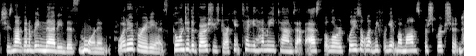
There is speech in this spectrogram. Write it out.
she's not going to be nutty this morning. Whatever it is, going to the grocery store. I can't tell you how many times I've asked the Lord, please don't let me forget my mom's prescription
